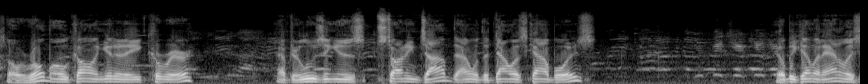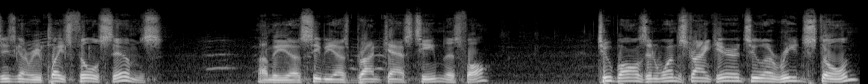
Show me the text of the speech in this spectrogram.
So Romo calling it a career after losing his starting job down with the Dallas Cowboys. He'll become an analyst. He's going to replace Phil Simms on the uh, CBS broadcast team this fall. Two balls and one strike here to uh, Reed Stone.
